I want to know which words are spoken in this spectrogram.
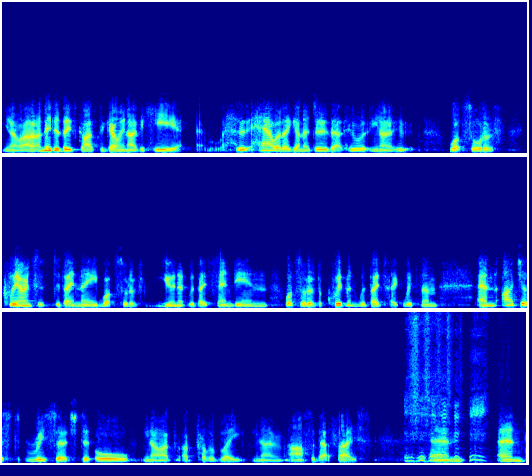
you know, I needed these guys to go in over here. Who, how are they going to do that? Who, you know, who, what sort of clearances do they need? What sort of unit would they send in? What sort of equipment would they take with them? And I just researched it all. You know, I, I probably you know asked about face. And and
